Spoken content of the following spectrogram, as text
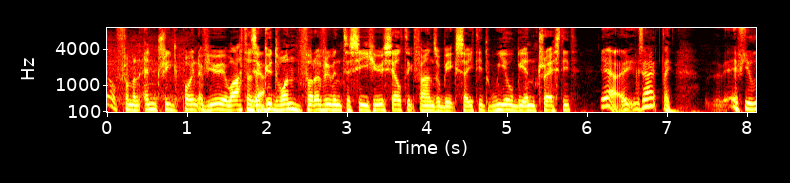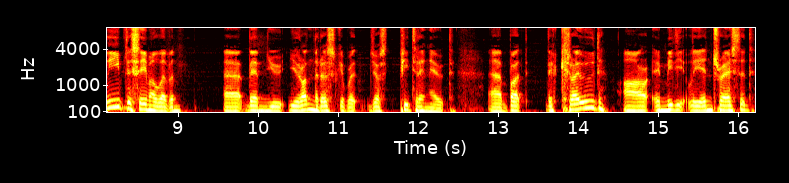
Well, from an intrigue point of view, Iwata's yeah. a good one for everyone to see. Hugh Celtic fans will be excited. We'll be interested. Yeah, exactly if you leave the same 11, uh, then you, you run the risk of it just petering out. Uh, but the crowd are immediately interested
